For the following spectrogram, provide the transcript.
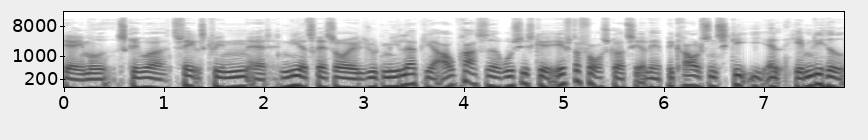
Derimod skriver talskvinden, at 69-årige Lyudmila bliver afpresset af russiske efterforskere til at lade begravelsen ske i al hemmelighed.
